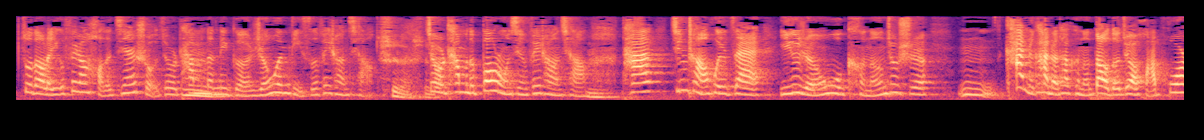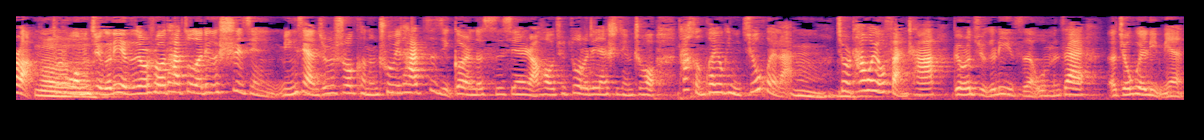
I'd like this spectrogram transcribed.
做到了一个非常好的坚守，就是他们的那个人文底色非常强。是的，是的，就是他们的包容性非常强，他经常会在一个人物可能就是。嗯，看着看着，他可能道德就要滑坡了。嗯就是我们举个例子，就是说他做的这个事情，明显就是说可能出于他自己个人的私心，然后去做了这件事情之后，他很快又给你揪回来。嗯，就是他会有反差。比如举个例子，我们在呃酒鬼里面，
